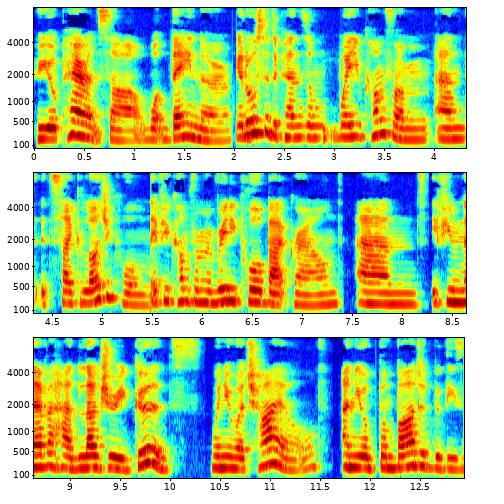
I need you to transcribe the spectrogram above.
who your parents are, what they know. It also depends on where you come from, and it's psychological. If you come from a really poor background, and if you never had luxury goods when you were a child, and you're bombarded with these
